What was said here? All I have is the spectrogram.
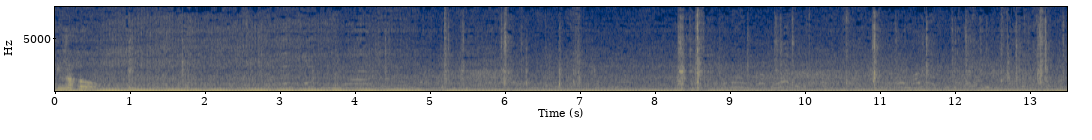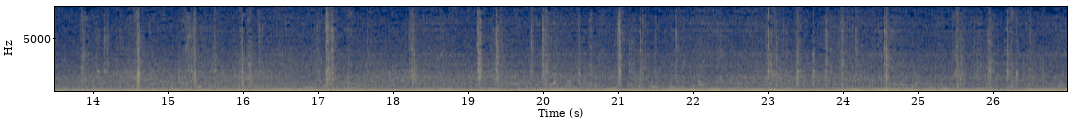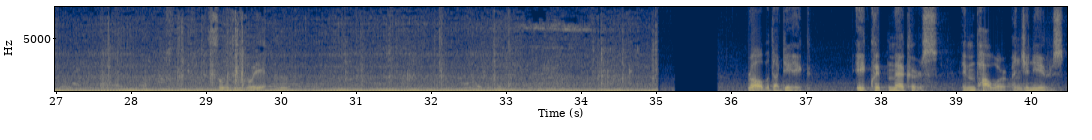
digging a hole. Rob the Dig, Equip Makers, Empower Engineers.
